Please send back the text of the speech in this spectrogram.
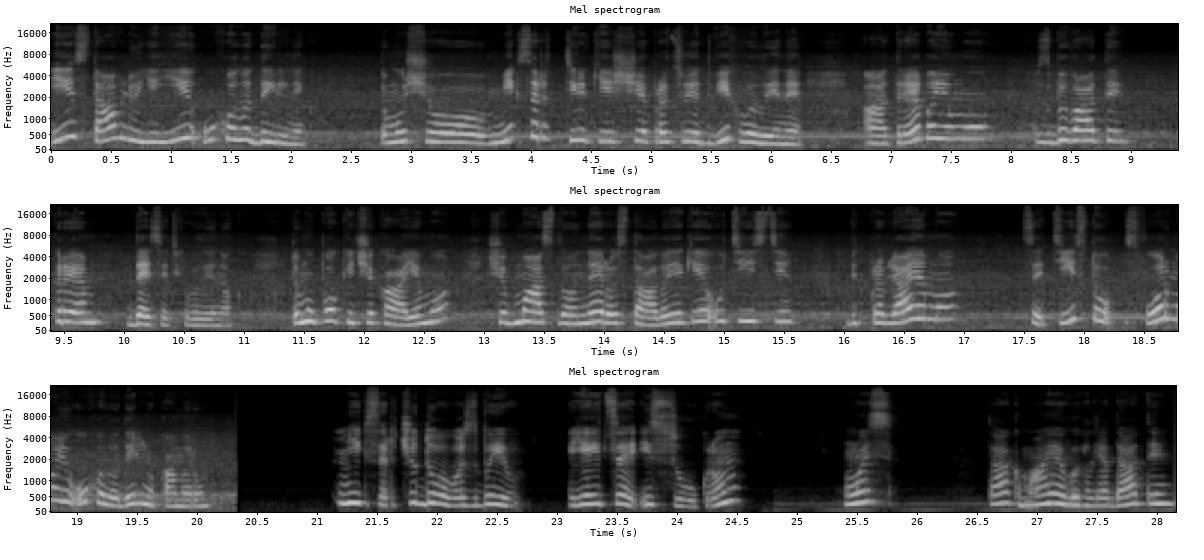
і ставлю її у холодильник, тому що міксер тільки ще працює 2 хвилини, а треба йому збивати крем 10 хвилинок. Тому поки чекаємо, щоб масло не розтало, яке у тісті, відправляємо це тісто з формою у холодильну камеру. Міксер чудово збив яйце із цукром. Ось так має виглядати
